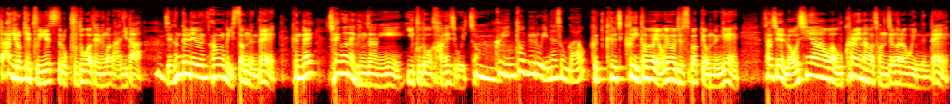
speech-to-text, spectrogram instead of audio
딱 이렇게 VS로 구도가 되는 건 아니다. 음. 이제 흔들리는 상황도 있었는데 근데 최근에 굉장히 이 구도가 강해지고 있죠. 음. 그 인터뷰로 인해서인가요? 그, 그, 그 인터뷰가 영향을 줄 수밖에 없는 게 사실 러시아와 우크라이나가 전쟁을 하고 있는데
